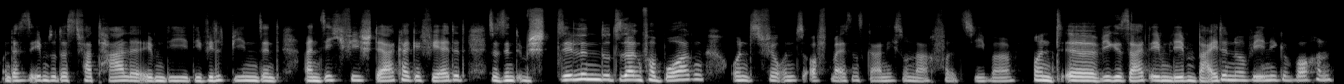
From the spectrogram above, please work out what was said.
Und das ist eben so das Fatale. Eben die, die Wildbienen sind an sich viel stärker gefährdet. Sie sind im Stillen sozusagen verborgen und für uns oft meistens gar nicht so nachvollziehbar. Und äh, wie gesagt, eben leben beide nur wenige Wochen.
